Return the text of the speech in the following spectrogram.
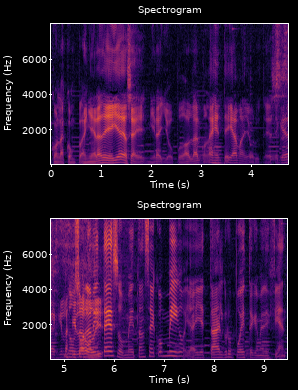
con las compañeras de ella, o sea, eh, mira, yo puedo hablar con la gente ya mayor, ustedes se quedan aquí en la No fila. solamente jodidos". eso, métanse conmigo y ahí está el grupo este que me defiende.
